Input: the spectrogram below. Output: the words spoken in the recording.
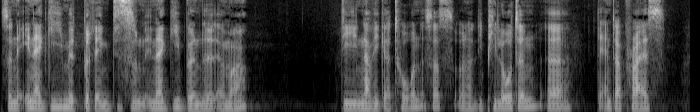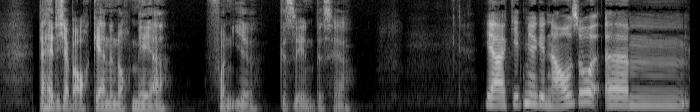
so eine Energie mitbringt. Das ist so ein Energiebündel immer. Die Navigatorin ist das, oder die Pilotin äh, der Enterprise. Da hätte ich aber auch gerne noch mehr von ihr gesehen bisher. Ja, geht mir genauso. Ähm,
